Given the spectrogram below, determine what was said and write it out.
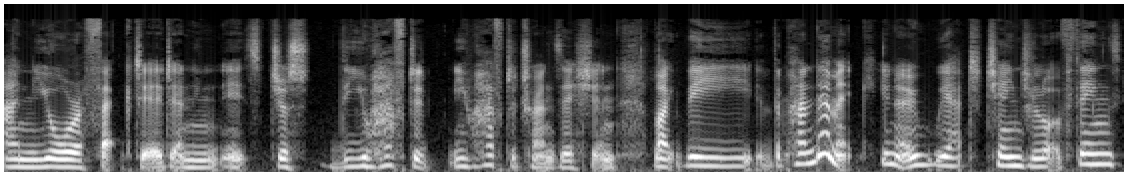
and you're affected and it's just you have to you have to transition. Like the the pandemic, you know, we had to change a lot of things.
